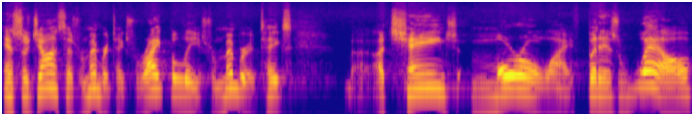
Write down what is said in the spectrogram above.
And so John says, remember, it takes right beliefs. Remember, it takes uh, a changed moral life, but as well,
